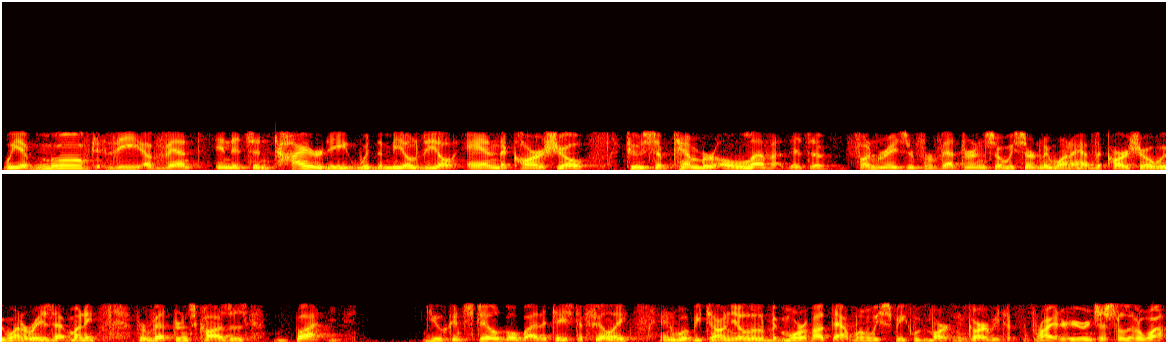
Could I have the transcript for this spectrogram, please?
We have moved the event in its entirety with the meal deal and the car show to September 11th. It's a fundraiser for veterans, so we certainly want to have the car show. We want to raise that money for veterans causes, but you can still go by the Taste of Philly, and we'll be telling you a little bit more about that when we speak with Martin Garvey, the proprietor, here in just a little while.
